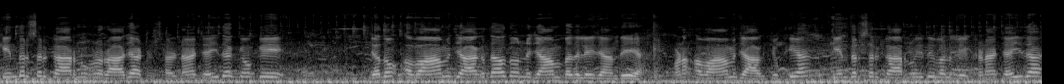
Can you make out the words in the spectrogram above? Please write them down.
ਕੇਂਦਰ ਸਰਕਾਰ ਨੂੰ ਹੁਣ ਰਾਜ ਹੱਠ ਛੱਡਣਾ ਚਾਹੀਦਾ ਕਿਉਂਕਿ ਜਦੋਂ ਆਵਾਮ ਜਾਗਦਾ ਉਦੋਂ ਨਿਜ਼ਾਮ ਬਦਲੇ ਜਾਂਦੇ ਆ। ਹੁਣ ਆਵਾਮ ਜਾਗ ਚੁੱਕਿਆ ਕੇਂਦਰ ਸਰਕਾਰ ਨੂੰ ਇਹਦੇ ਵੱਲ ਵੇਖਣਾ ਚਾਹੀਦਾ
